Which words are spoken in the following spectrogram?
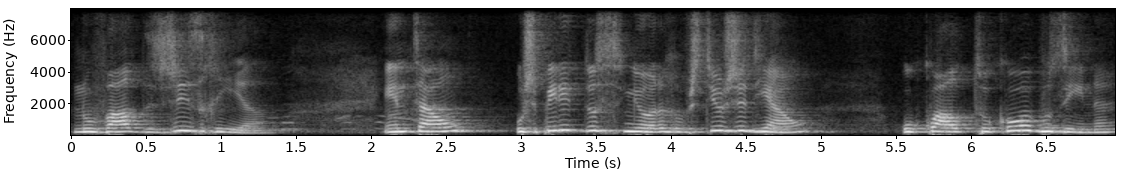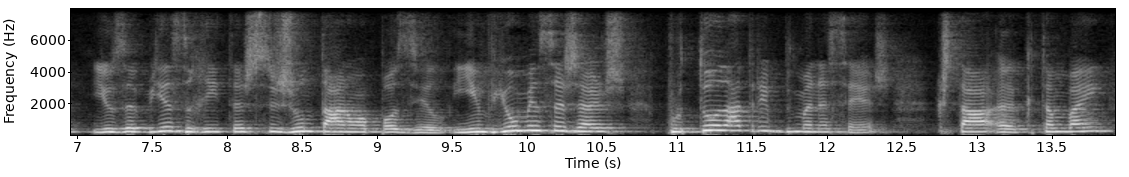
no vale de Gisrael. Então o Espírito do Senhor revestiu Gedeão, o qual tocou a buzina, e os abiezeritas se juntaram após ele, e enviou mensageiros por toda a tribo de Manassés, que, está, eh, que também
